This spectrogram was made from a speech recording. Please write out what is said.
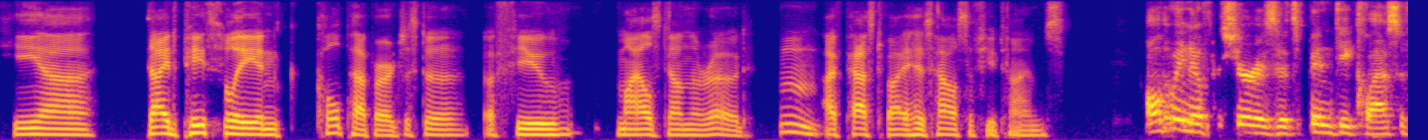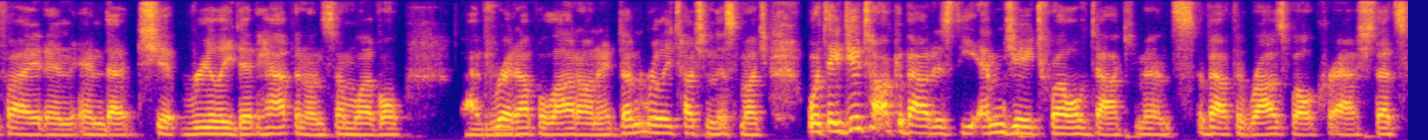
He uh died peacefully in Culpeper, just a a few miles down the road. Hmm. I've passed by his house a few times. All that we know for sure is it's been declassified and and that shit really did happen on some level. I've read mm-hmm. up a lot on it. Doesn't really touch on this much. What they do talk about is the MJ12 documents about the Roswell crash. That's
